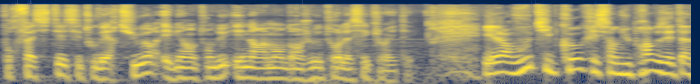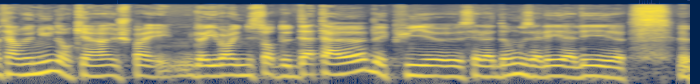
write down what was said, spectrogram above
pour faciliter cette ouverture. Et bien entendu, énormément d'enjeux autour de la sécurité. Et alors, vous, Tipco, Christian Duprat, vous êtes intervenu. Donc, je sais pas, il doit y avoir une sorte de data hub. Et puis, euh, c'est là-dedans que vous allez aller euh,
